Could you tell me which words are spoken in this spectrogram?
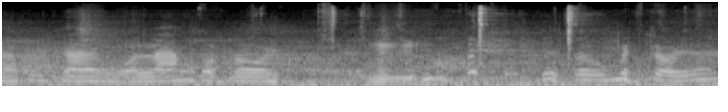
นะผู้ชายหัวล้านก็โรยอืมเราไม่โรยนะ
